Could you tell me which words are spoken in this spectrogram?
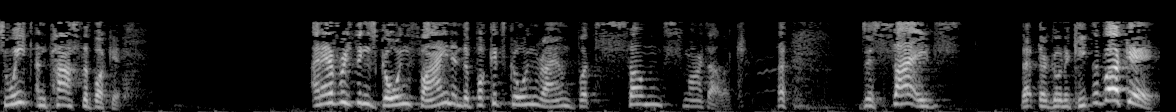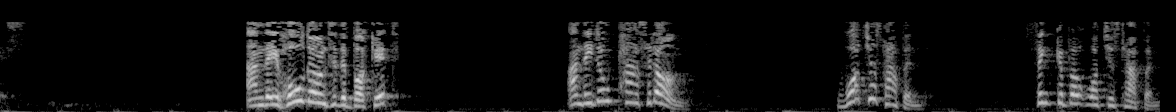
sweet and pass the bucket and everything's going fine and the bucket's going round, but some smart aleck decides that they're going to keep the bucket. And they hold on to the bucket and they don't pass it on. What just happened? Think about what just happened.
